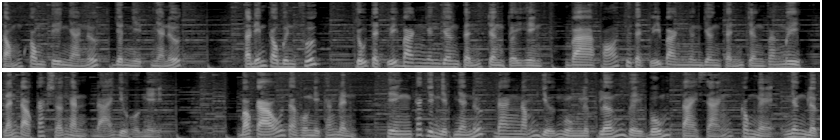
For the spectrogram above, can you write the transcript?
tổng công ty nhà nước, doanh nghiệp nhà nước. Tại điểm cầu Bình Phước, Chủ tịch Ủy ban Nhân dân tỉnh Trần Tuệ Hiền và Phó Chủ tịch Ủy ban Nhân dân tỉnh Trần Văn My, lãnh đạo các sở ngành đã dự hội nghị. Báo cáo tại hội nghị khẳng định, hiện các doanh nghiệp nhà nước đang nắm giữ nguồn lực lớn về vốn, tài sản, công nghệ, nhân lực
